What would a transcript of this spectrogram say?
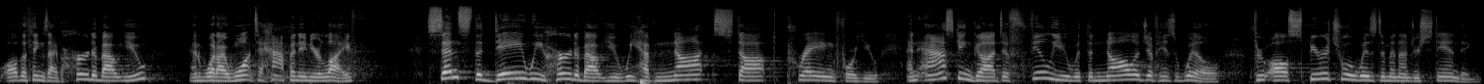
all the things I've heard about you and what I want to happen in your life, since the day we heard about you, we have not stopped praying for you and asking God to fill you with the knowledge of His will through all spiritual wisdom and understanding.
